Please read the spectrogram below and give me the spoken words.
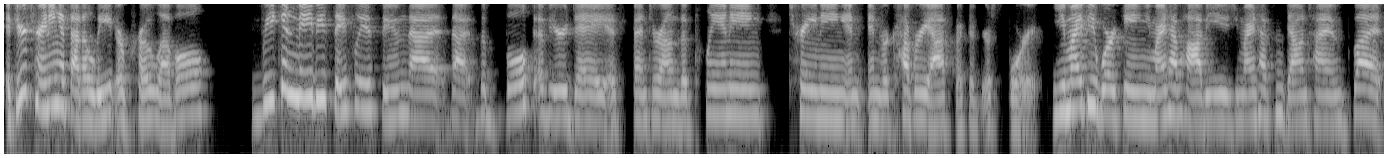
If you're training at that elite or pro level, we can maybe safely assume that that the bulk of your day is spent around the planning training and, and recovery aspect of your sport. You might be working you might have hobbies you might have some downtime but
